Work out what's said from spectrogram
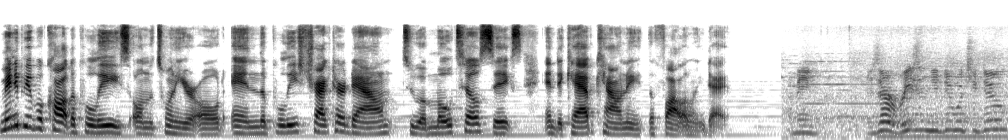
Many people called the police on the 20 year old, and the police tracked her down to a Motel 6 in DeKalb County the following day. I mean, is there a reason you do what you do?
